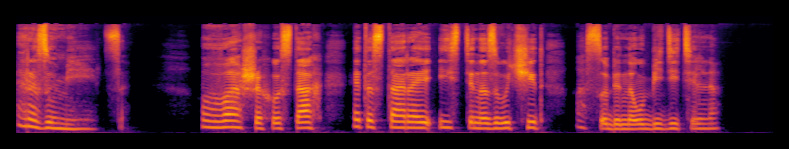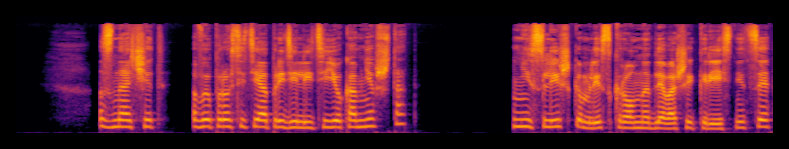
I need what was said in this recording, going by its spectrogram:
Разумеется. В ваших устах эта старая истина звучит особенно убедительно. Значит, вы просите определить ее ко мне в штат? Не слишком ли скромно для вашей крестницы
